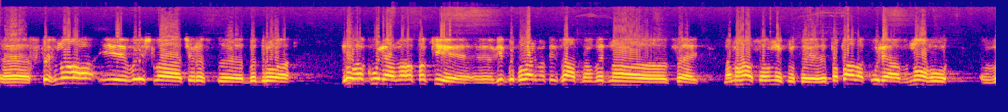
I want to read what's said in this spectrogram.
е, стегно і вийшла через е, бедро. Друга куля навпаки, е, він був повернутий задом, видно, цей намагався уникнути. Попала куля в ногу в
